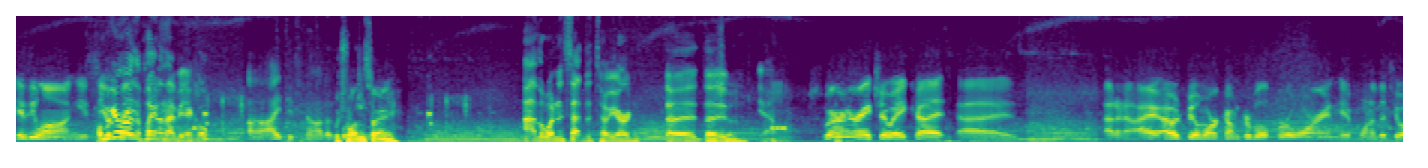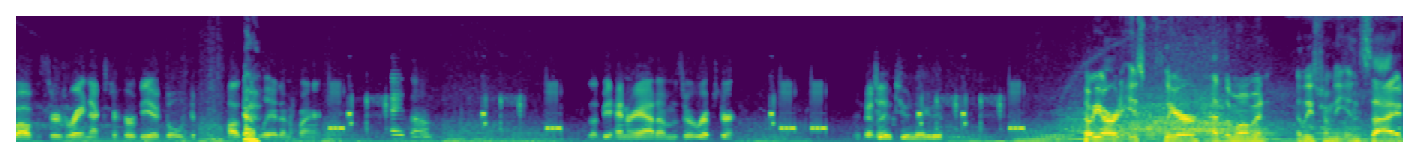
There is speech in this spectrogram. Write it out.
Izzy Long. You see Oh, we her can run face? the plate on that vehicle. Uh, I did not. Which one? Sorry. Uh, the one inside the tow yard. The the Gotcha. yeah. She's wearing her HOA cut. Uh, I don't know. I, I would feel more comfortable for a warrant if one of the two officers right next to her vehicle could positively identify her. Hey, though. That'd be Henry Adams or Ripster. Two two negative. Tow yard is clear at the moment, at least from the inside.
